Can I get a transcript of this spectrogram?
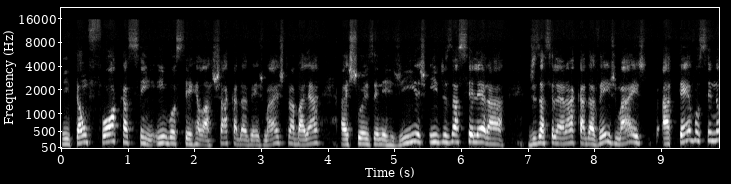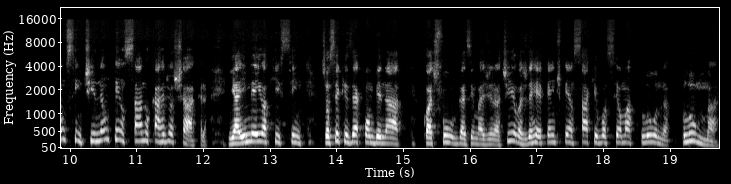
Então foca assim em você relaxar cada vez mais, trabalhar as suas energias e desacelerar. Desacelerar cada vez mais até você não sentir, não pensar no cardiochakra. E aí, meio aqui, sim, se você quiser combinar com as fugas imaginativas, de repente pensar que você é uma pluma, pluma,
